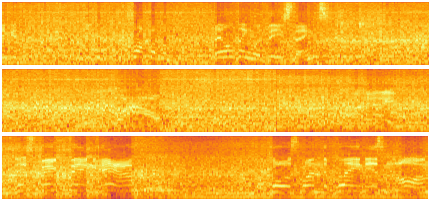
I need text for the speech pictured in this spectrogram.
You could you could prop up a building with these things. Wow. Okay, this big thing here. Of course, when the plane isn't on,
